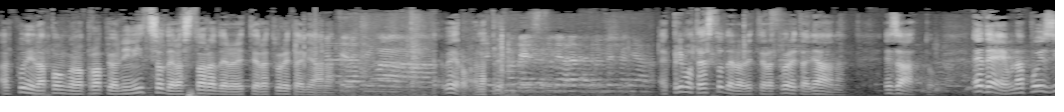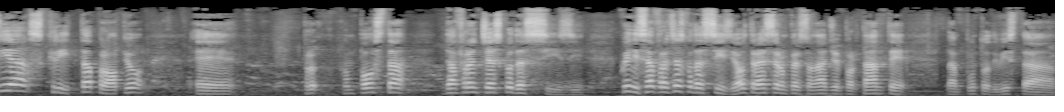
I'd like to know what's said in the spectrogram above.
alcuni la pongono proprio all'inizio della storia della letteratura italiana. È vero, è, la pri- è il primo testo della letteratura italiana, esatto. Ed è una poesia scritta proprio, eh, pro- composta da Francesco d'Assisi. Quindi San Francesco d'Assisi, oltre ad essere un personaggio importante da un punto di vista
